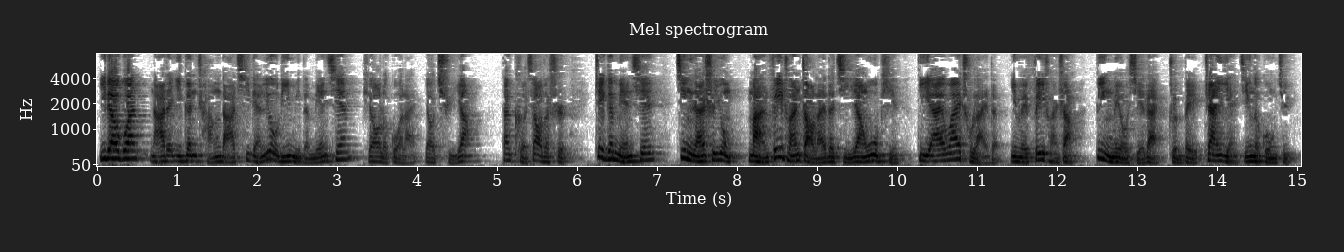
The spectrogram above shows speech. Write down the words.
医疗官拿着一根长达七点六厘米的棉签飘了过来，要取样。但可笑的是，这根棉签竟然是用满飞船找来的几样物品 DIY 出来的，因为飞船上并没有携带准备粘眼睛的工具。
